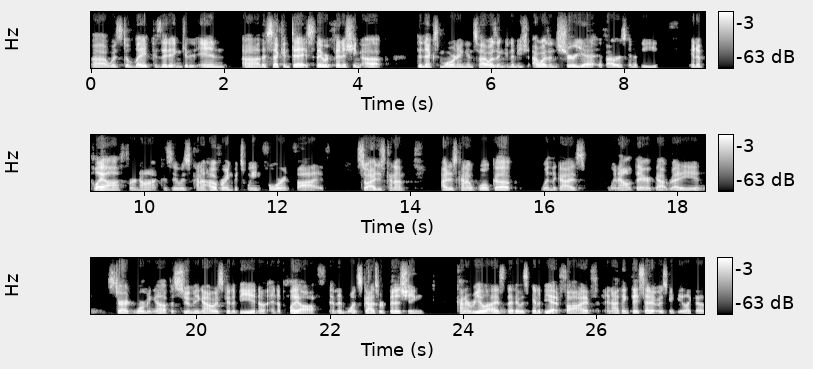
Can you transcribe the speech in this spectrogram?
uh, was delayed because they didn't get it in uh, the second day, so they were finishing up the next morning, and so I wasn't to be I wasn't sure yet if I was to be in a playoff or not because it was kind of hovering between four and five. So I just kind of I just kind of woke up when the guys went out there, got ready, and started warming up, assuming I was going to be in a in a playoff. And then once guys were finishing, kind of realized that it was going to be at five, and I think they said it was going to be like a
